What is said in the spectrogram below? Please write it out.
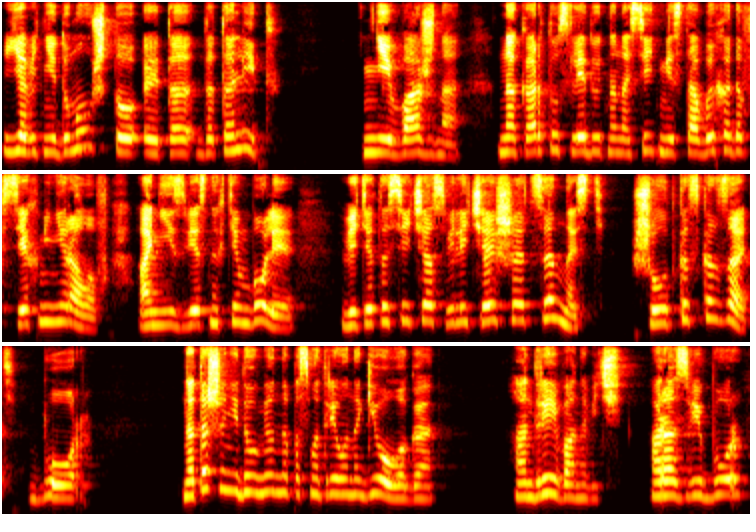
Я ведь не думал, что это датолит. Неважно. На карту следует наносить места выхода всех минералов, а неизвестных тем более. Ведь это сейчас величайшая ценность. Шутка сказать. Бор. Наташа недоуменно посмотрела на геолога. «Андрей Иванович, а разве бор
